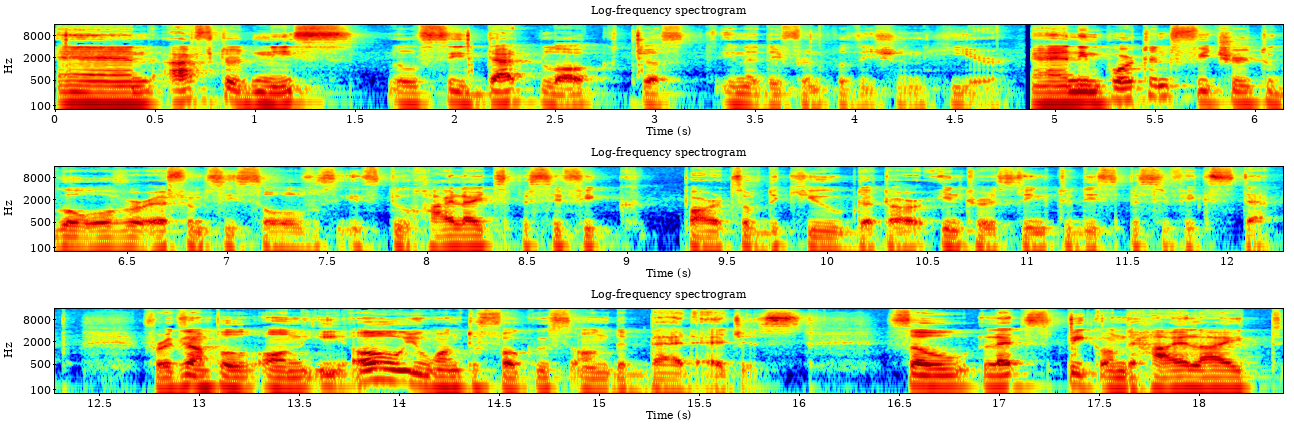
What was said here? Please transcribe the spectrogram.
And after NISS, we'll see that block just in a different position here. An important feature to go over FMC solves is to highlight specific parts of the cube that are interesting to this specific step. For example, on EO, you want to focus on the bad edges. So let's pick on the highlight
